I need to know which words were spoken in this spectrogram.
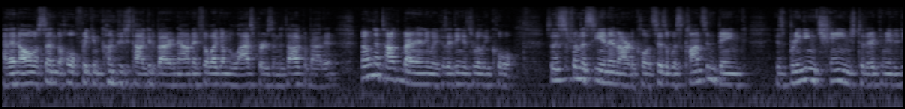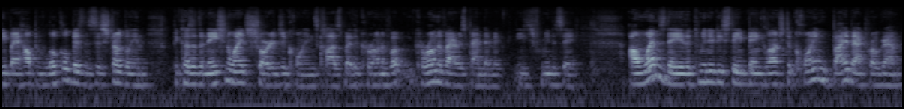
And then all of a sudden, the whole freaking country's talking about it now, and I feel like I'm the last person to talk about it. But I'm going to talk about it anyway because I think it's really cool. So, this is from the CNN article. It says a Wisconsin bank is bringing change to their community by helping local businesses struggling because of the nationwide shortage of coins caused by the coronavirus pandemic. Easy for me to say. On Wednesday, the Community State Bank launched a coin buyback program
